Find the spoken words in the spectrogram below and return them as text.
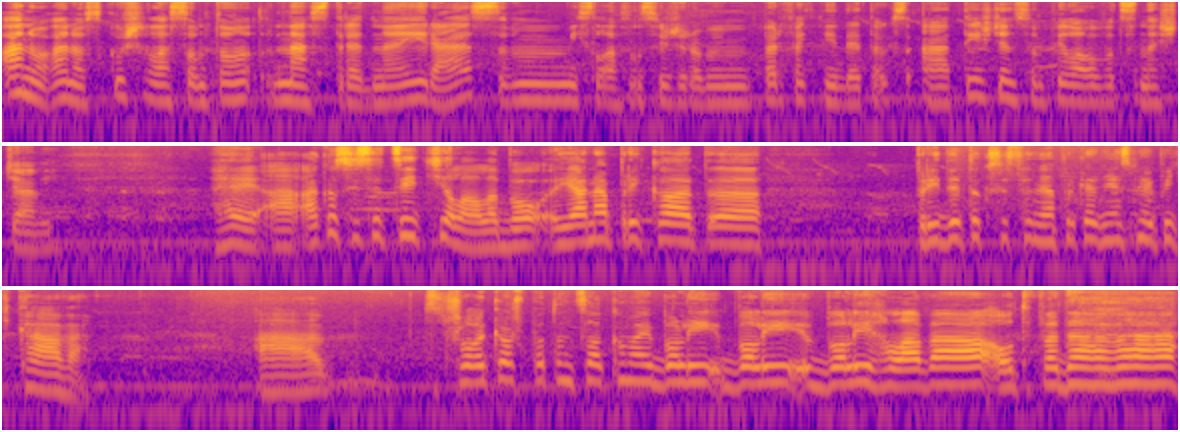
Áno, áno, skúšala som to na strednej raz. Myslela som si, že robím perfektný detox a týždeň som pila ovocné šťavy. Hej, a ako si sa cítila? Lebo ja napríklad e, pri detoxe sa napríklad nesmie piť káva. A človeka už potom celkom aj boli, boli, boli hlava, odpadáva.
